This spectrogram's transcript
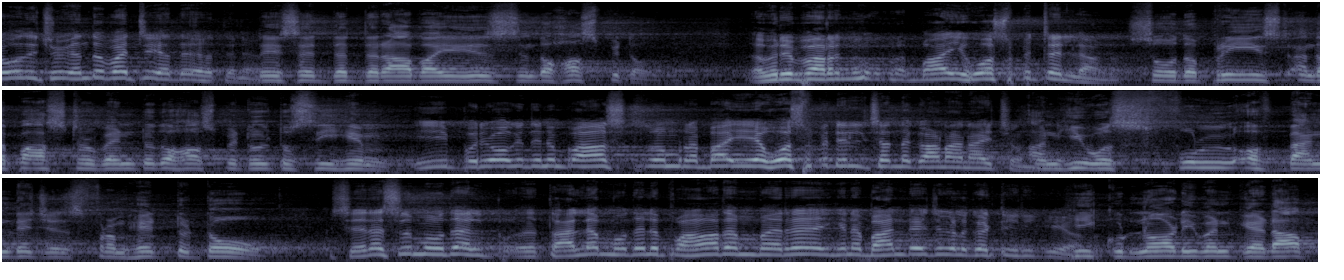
ചോദിച്ചു എന്ത് പറ്റി അദ്ദേഹത്തിന് They said that the rabbi is in the hospital. അവർ പറഞ്ഞു റബ്ബായി ഹോസ്പിറ്റലിലാണ് So the priest and the pastor went to the hospital to see him. ഈ പുരോഹിതനും പാസ്റ്ററും റബ്ബായിയെ ഹോസ്പിറ്റലിൽ ചെന്ന് കാണാനായി ചെന്നു And he was full of bandages from head to toe. ശിരസ് മുതൽ തല മുതൽ പാദം വരെ ഇങ്ങനെ ബാൻഡേജുകൾ കെട്ടിയിരിക്കുക He could not even get up.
